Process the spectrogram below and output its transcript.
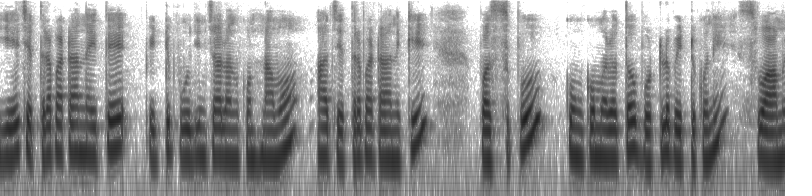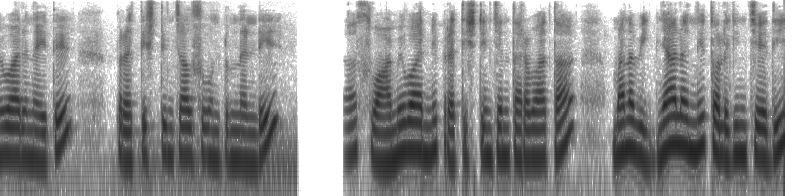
ఏ చిత్రపటాన్ని అయితే పెట్టి పూజించాలనుకుంటున్నామో ఆ చిత్రపటానికి పసుపు కుంకుమలతో బొట్లు పెట్టుకుని స్వామివారిని అయితే ప్రతిష్ఠించాల్సి ఉంటుందండి. స్వామివారిని ప్రతిష్ఠించిన తర్వాత మన విఘ్నాలన్నీ తొలగించేది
